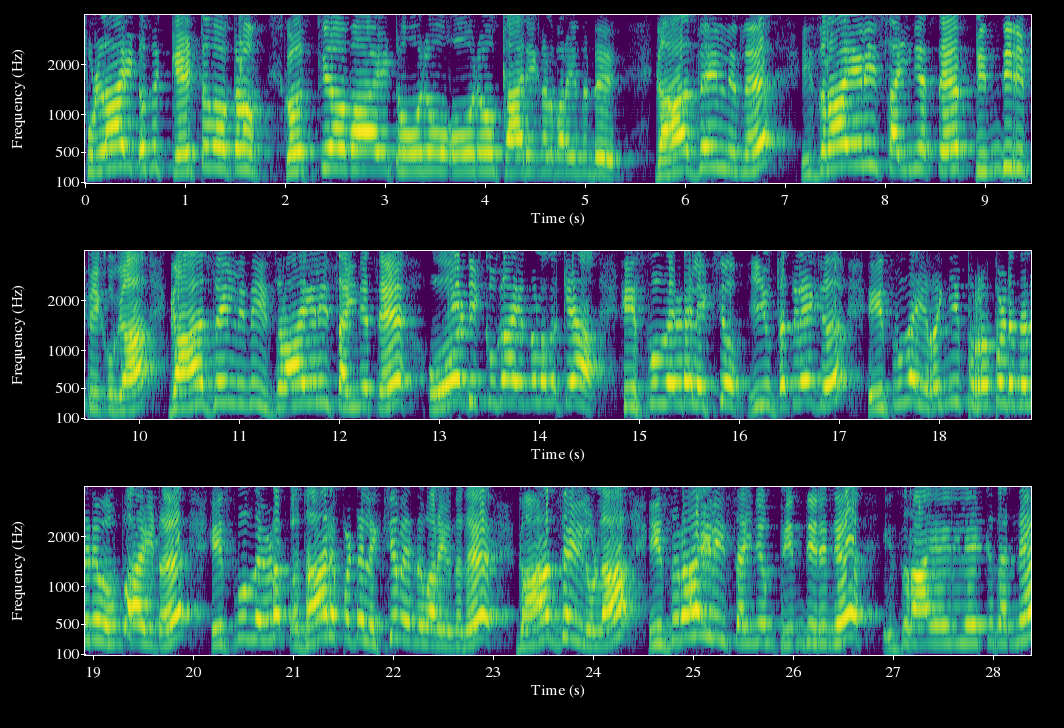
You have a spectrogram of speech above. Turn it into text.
ഫുള്ളായിട്ടൊന്ന് കേട്ടു നോക്കണം. കൃത്യമായിട്ട് ഓരോ ഓരോ കാര്യങ്ങൾ പറയുന്നുണ്ട്. ഗാസയിൽ നിന്ന് ഇസ്രായേലി സൈന്യത്തെ പിന്തിരിപ്പിക്കുക ഗാസയിൽ നിന്ന് ഇസ്രായേലി സൈന്യത്തെ ഓടിക്കുക എന്നുള്ളതൊക്കെയാ ഹിസ്ബുള്ളയുടെ ലക്ഷ്യം ഈ യുദ്ധത്തിലേക്ക് ഹിസ്ബുല്ല ഇറങ്ങി പുറപ്പെടുന്നതിന് മുമ്പായിട്ട് ഹിസ്ബുല്ലയുടെ പ്രധാനപ്പെട്ട ലക്ഷ്യം എന്ന് പറയുന്നത് ഗാസയിലുള്ള ഇസ്രായേലി സൈന്യം പിന്തിരിഞ്ഞ് ഇസ്രായേലിലേക്ക് തന്നെ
